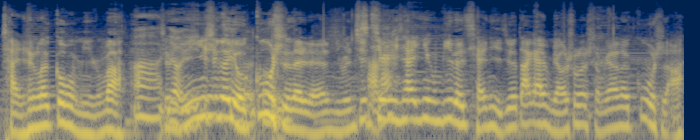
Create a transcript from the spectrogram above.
产生了共鸣吧。啊，就云一是个有故事的人，你们去听一下硬币的前几句，大概描述了什么样的故事啊？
